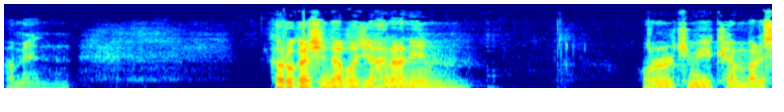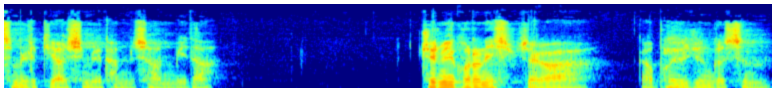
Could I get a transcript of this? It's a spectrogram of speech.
아멘. 거룩하신 아버지 하나님, 오늘 주님의 귀한 말씀을 듣게 하심을 감사합니다. 주님의 고난의 십자가가 보여준 것은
